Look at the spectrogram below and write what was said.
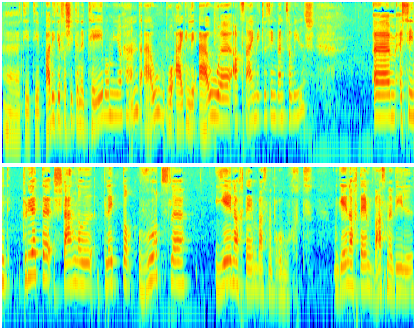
äh, die, die, alle die verschiedenen Tee, die wir haben, auch, die eigentlich auch äh, Arzneimittel sind, wenn du so willst. Ähm, es sind Blüten, Stängel, Blätter, Wurzeln, je nachdem, was man braucht. Und je nachdem, was man will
